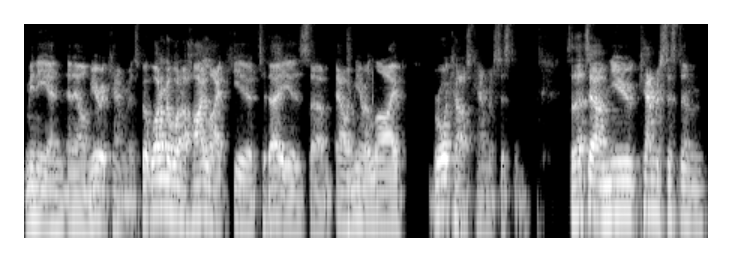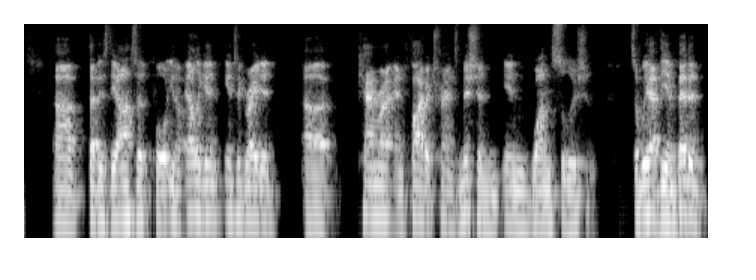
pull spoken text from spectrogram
Mini and, and our Amira cameras. But what I want to highlight here today is um, our Amira Live broadcast camera system. So that's our new camera system uh, that is the answer for you know elegant integrated uh, camera and fiber transmission in one solution. So we have the embedded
